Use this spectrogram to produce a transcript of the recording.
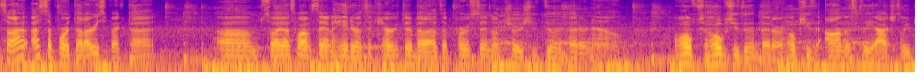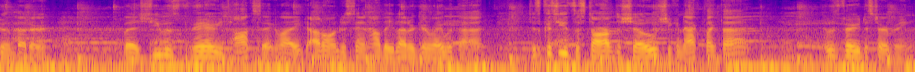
So I, I support that. I respect that. Um, so that's why I'm saying I hate her as a character, but as a person, I'm sure she's doing better now. I hope, hope she's doing better. I hope she's honestly actually doing better. But she was very toxic. Like, I don't understand how they let her get away with that. Just because she's the star of the show, she can act like that. It was very disturbing.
